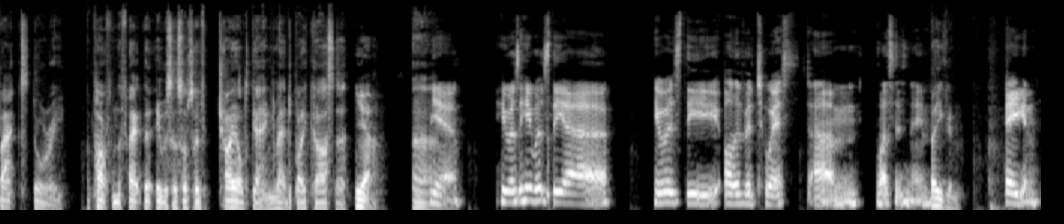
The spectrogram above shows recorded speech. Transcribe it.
backstory apart from the fact that it was a sort of child gang led by Carcer. Yeah. Um, yeah, he was. He was the. uh He was the Oliver Twist. Um, what's his name? Fagan, Fagin.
